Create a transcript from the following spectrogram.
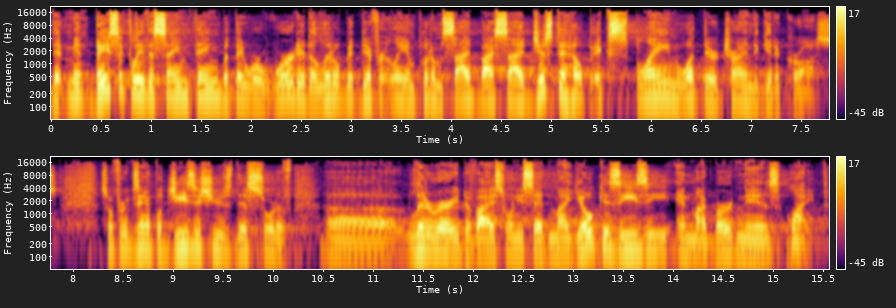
that meant basically the same thing, but they were worded a little bit differently and put them side by side just to help explain what they're trying to get across. So, for example, Jesus used this sort of uh, literary device when he said, My yoke is easy and my burden is light,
